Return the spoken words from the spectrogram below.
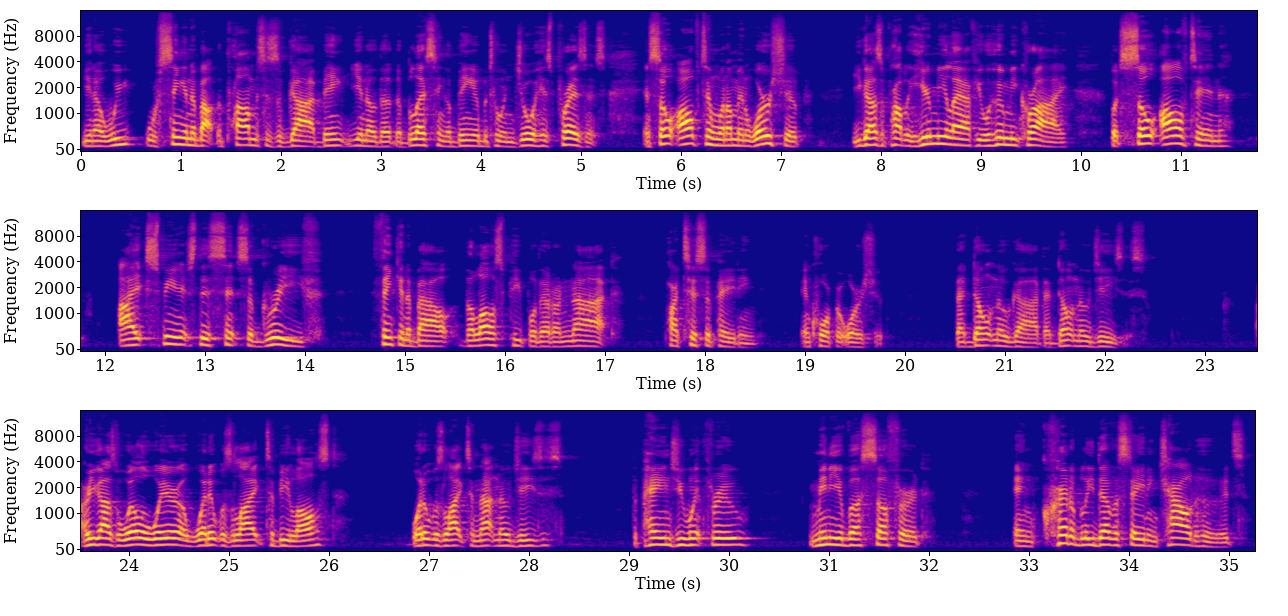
You know, we were singing about the promises of God, being, you know, the, the blessing of being able to enjoy His presence. And so often when I'm in worship, you guys will probably hear me laugh, you'll hear me cry, but so often I experience this sense of grief thinking about the lost people that are not participating in corporate worship that don't know God, that don't know Jesus. Are you guys well aware of what it was like to be lost? What it was like to not know Jesus? The pains you went through? Many of us suffered incredibly devastating childhoods.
